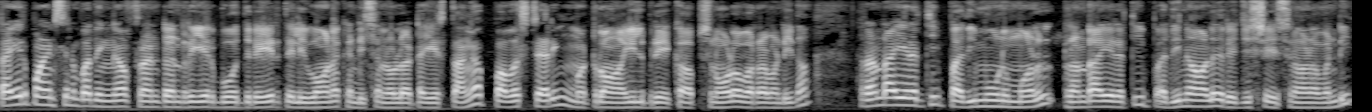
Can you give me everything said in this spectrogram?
டயர் பாயிண்ட்ஸ்னு பார்த்தீங்கன்னா front and rear both rear தெளிவான கண்டிஷனில் உள்ள டயர்ஸ் தாங்க. பவர் ஸ்டேரிங் மற்றும் ஆயில் பிரேக் ஆப்ஷனோட வர வண்டி தான். ரெண்டாயிரத்தி பதிமூணு மாடல் ரெண்டாயிரத்தி பதினாலு ரெஜிஸ்ட்ரேஷனான வண்டி.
